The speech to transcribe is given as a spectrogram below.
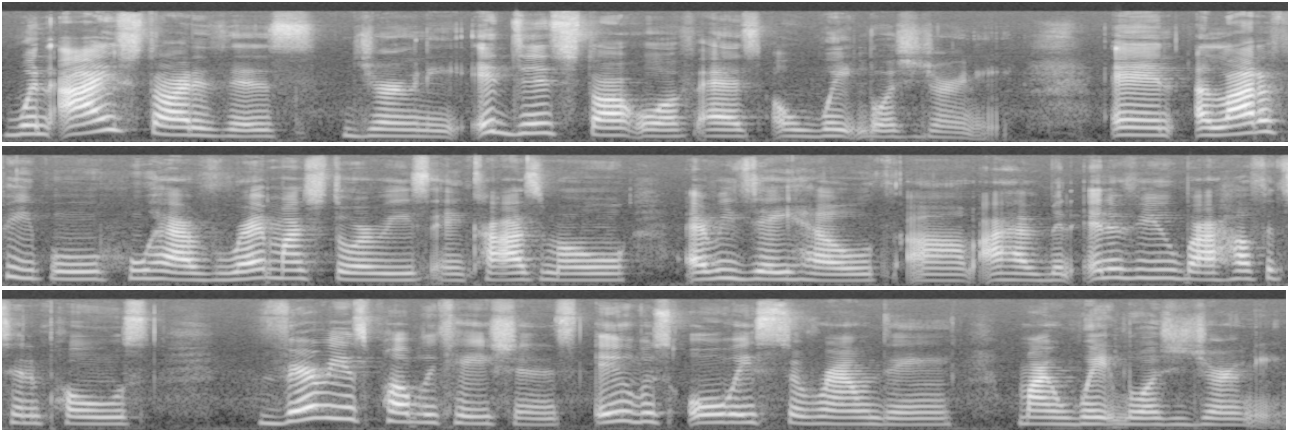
When I started this journey, it did start off as a weight loss journey. And a lot of people who have read my stories in Cosmo, Everyday Health, um, I have been interviewed by Huffington Post various publications, it was always surrounding my weight loss journey.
